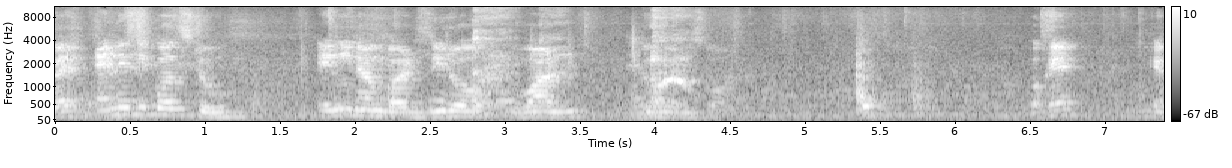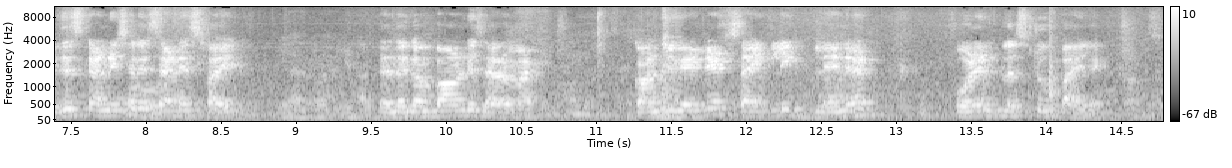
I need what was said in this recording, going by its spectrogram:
Where n is equals to any number 0, 1, 2, and so on. Okay? If this condition is satisfied, then the compound is aromatic. Conjugated, cyclic, planar, 4n plus 2 pi electrons.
